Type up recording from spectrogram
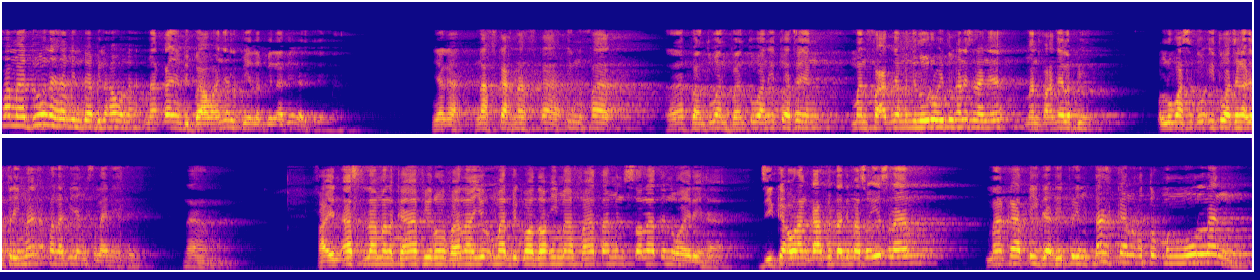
Famadunaha min babil aula, maka yang di bawahnya lebih-lebih lagi enggak diterima. Ya kan? Nafkah-nafkah, infak, bantuan-bantuan itu ada yang manfaatnya menyeluruh itu kan istilahnya, manfaatnya lebih luas itu itu aja enggak diterima, apalagi yang selain itu. Nah, fa in aslamal kafiru fala yu'mar biqada'i ma fata min salatin ghairiha. Jika orang kafir tadi masuk Islam, maka tidak diperintahkan untuk mengulang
